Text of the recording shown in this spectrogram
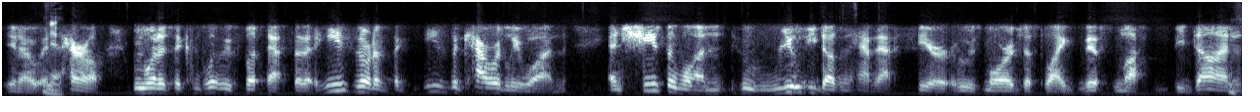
you know, in Yeah. peril. We wanted to completely flip that so that he's sort of the, he's the cowardly one, and she's the one who really doesn't have that fear, who's more just like, this must be done,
